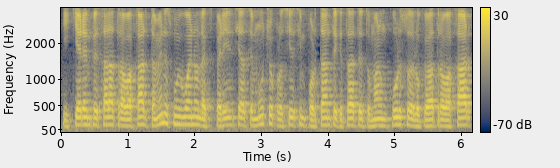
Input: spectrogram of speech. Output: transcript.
y quiere empezar a trabajar, también es muy bueno la experiencia hace mucho, pero sí es importante que trate de tomar un curso de lo que va a trabajar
